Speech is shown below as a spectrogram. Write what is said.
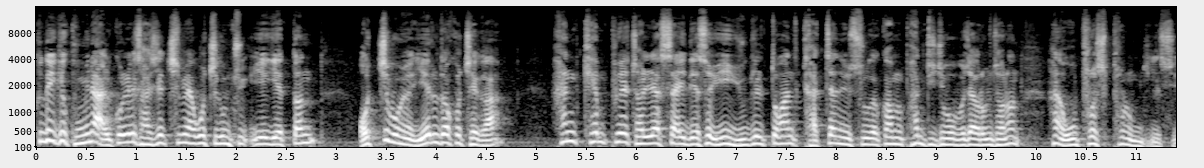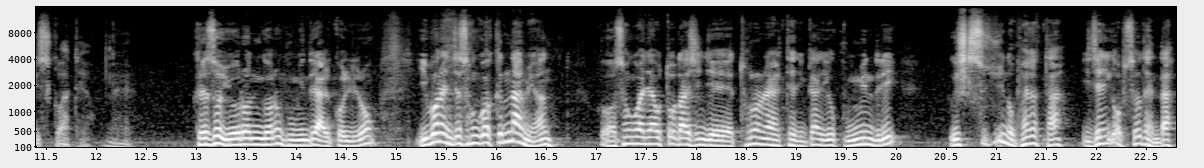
근데 이게 국민의 알 권리를 사실 침해하고 지금 주, 얘기했던 어찌 보면 예를 들어 제가 한 캠프의 전략 사이드에서 이 6일 동안 가짜 뉴스를 갖고 한번 판 뒤집어 보자 그러면 저는 한 5% 10%는 움직일 수 있을 것 같아요. 네. 그래서 이런 거는 국민들이 알 권리로 이번에 이제 선거가 끝나면 그 선관위하고 또 다시 이제 토론을 할 테니까 이거 국민들이 의식 수준이 높아졌다. 이제는 이거 없어도 된다.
